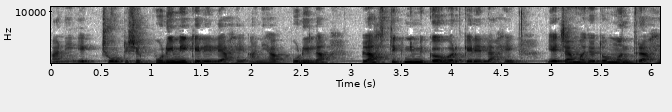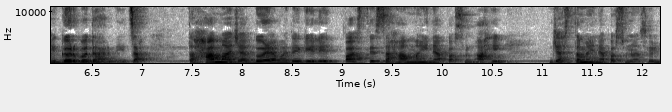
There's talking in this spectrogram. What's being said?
आणि एक छोटीशी पुडी मी केलेली आहे आणि ह्या पुडीला प्लास्टिकने मी कव्हर केलेलं आहे. याच्यामध्ये तो मंत्र आहे गर्भधारणेचा. तर हा माझ्या गळ्यामध्ये गेले पाच ते सहा महिन्यापासून आहे. जास्त महिन्यापासून असेल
